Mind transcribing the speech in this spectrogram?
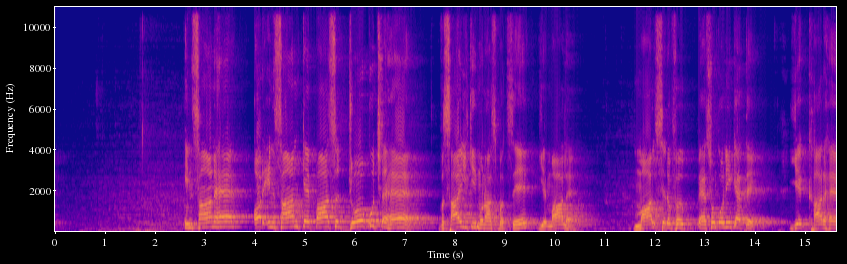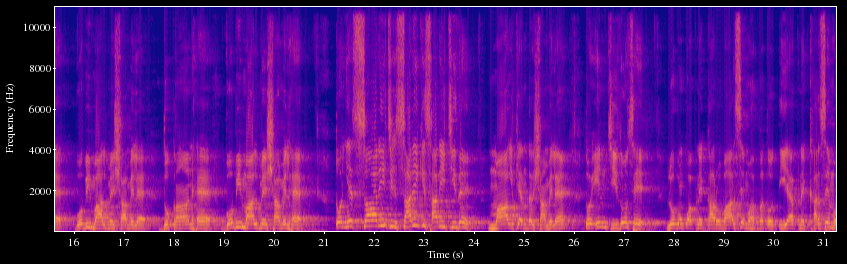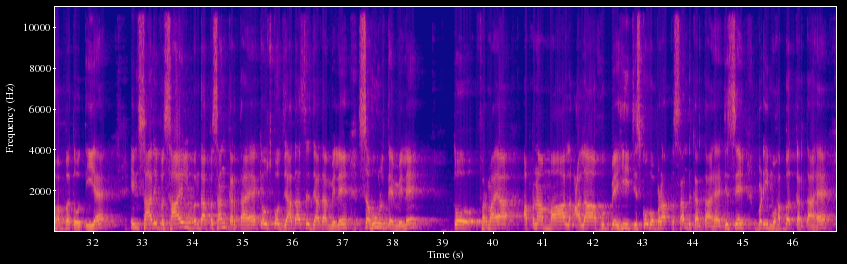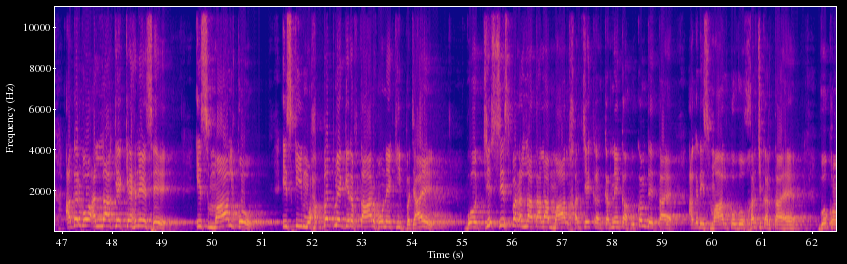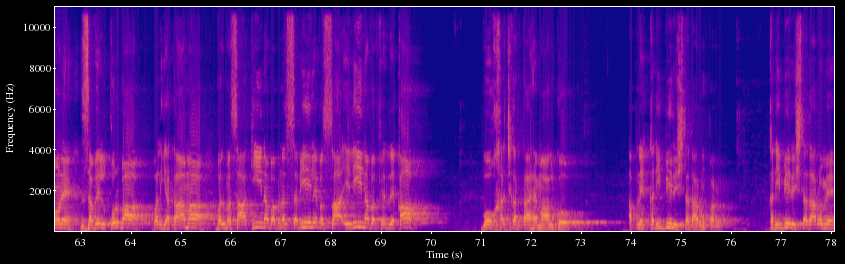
انسان ہے اور انسان کے پاس جو کچھ ہے، وسائل کی مناسبت سے یہ مال ہے۔ مال صرف پیسوں کو نہیں کہتے، یہ گھر ہے، وہ بھی مال میں شامل ہے، دکان ہے، وہ بھی مال میں شامل ہے۔ تو یہ ساری چیز، ساری کی ساری چیزیں مال کے اندر شامل ہیں۔ تو ان چیزوں سے لوگوں کو اپنے کاروبار سے محبت ہوتی ہے، اپنے گھر سے محبت ہوتی ہے۔ ان سارے وسائل بندہ پسند کرتا ہے کہ اس کو زیادہ سے زیادہ ملیں، سہولتیں ملیں۔ تو فرمایا، اپنا مال اعلیٰ حب ہی، جس کو وہ بڑا پسند کرتا ہے، جس سے بڑی محبت کرتا ہے۔ اگر وہ اللہ کے کہنے سے اس مال کو، اس کی محبت میں گرفتار ہونے کی بجائے وہ جس جس پر اللہ تعالیٰ مال خرچے کرنے کا حکم دیتا ہے، اگر اس مال کو وہ خرچ کرتا ہے وہ کون ہے؟ زبل قربا ولیطامہ بل مساکین وبن صبیل وسائلین و فر رقاب وہ خرچ کرتا ہے مال کو اپنے قریبی رشتہ داروں پر۔ قریبی رشتہ داروں میں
